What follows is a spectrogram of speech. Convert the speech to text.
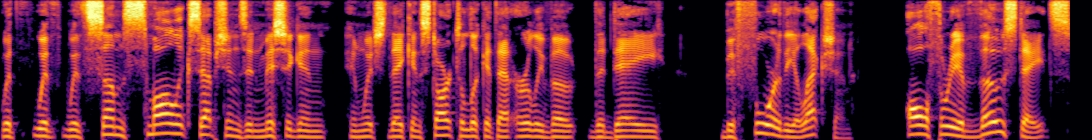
with with with some small exceptions in Michigan in which they can start to look at that early vote the day before the election. All three of those states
